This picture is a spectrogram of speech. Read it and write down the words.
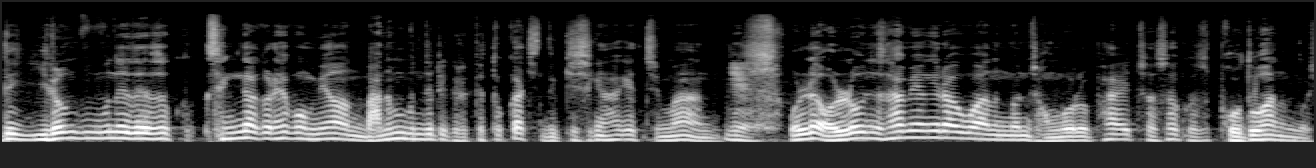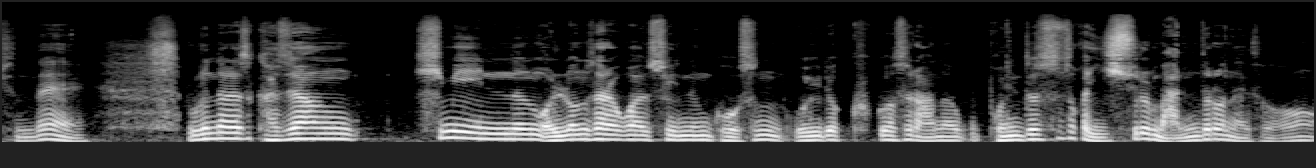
근데 이런 부분에 대해서 생각을 해보면 많은 분들이 그렇게 똑같이 느끼시긴 하겠지만 예. 원래 언론의 사명이라고 하는 건 정보를 파헤쳐서 그것을 보도하는 것인데 우리나라에서 가장 힘이 있는 언론사라고 할 수 있는 곳은 오히려 그것을 안 하고 본인들 스스로가 이슈를 만들어내서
